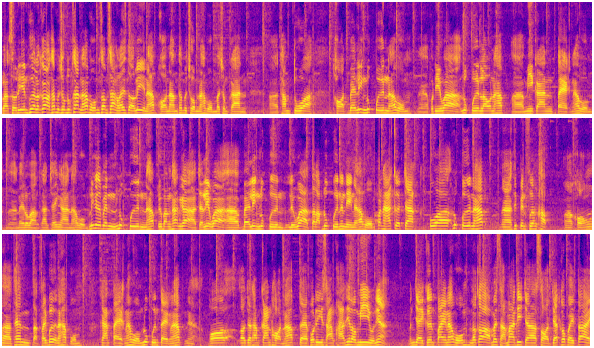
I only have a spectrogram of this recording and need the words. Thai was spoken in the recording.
กราบสวัสดีเพื่อนแล้วก็ท่านผู้ชมทุกท่านนะครับผมซ่อมสร้างไลฟ์สตอรี่นะครับขอนำท่านผู้ชมนะครับผมมาชมการอ่าทำตัวถอดแบริ่งลูกปืนนะครับผมพอดีว่าลูกปืนเรานะครับมีการแตกนะครับผมในระหว่างการใช้งานนะครับผมนี่ก็จะเป็นลูกปืนนะครับหรือบางท่านก็อาจจะเรียกว่าแบริ่งลูกปืน หรือว่าตลับลูกปืนนั่นเองนะครับผมปัญหาเกิดจากตัวลูกปืนนะครับที่เป็นเฟืองขับของแท่นตัดไฟเบอร์นะครับผม การแตกนะครับผมลูกปืนแตกนะครับเนี่ยพอเราจะทำการถอดนะครับ แต่พอดีสามขาที่เรามีอยู่เนี่ยมันใหญ่เกินไปนะครับผมแล้วก็ไม่สามารถที่จะสอดยัดเข้าไปใต้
